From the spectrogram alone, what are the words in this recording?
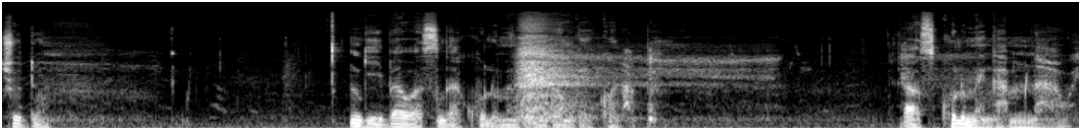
judu ngiba wasingakhulumi ngento ngekho lapha asikhulume ngami nawe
